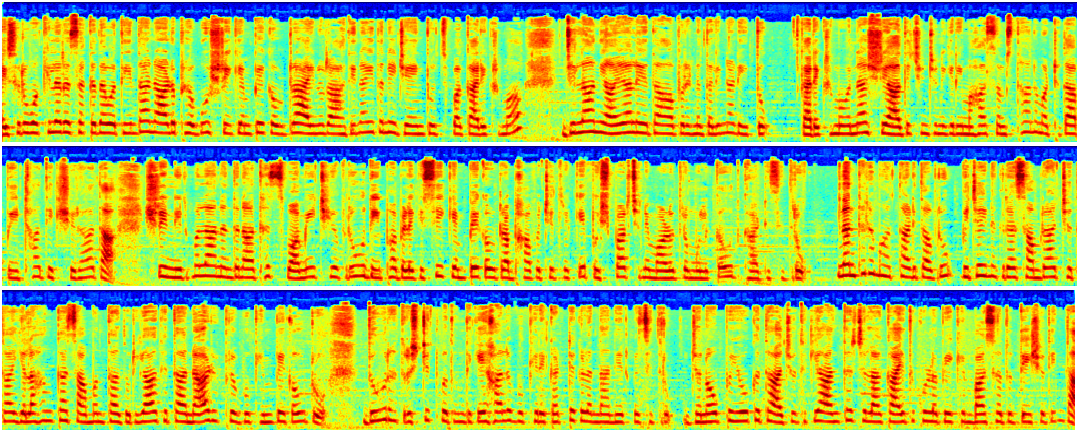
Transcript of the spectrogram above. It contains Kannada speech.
ಮೈಸೂರು ವಕೀಲರ ಸಂಘದ ವತಿಯಿಂದ ನಾಡಪ್ರಭು ಶ್ರೀ ಕೆಂಪೇಗೌಡರ ಐನೂರ ಹದಿನೈದನೇ ಜಯಂತ್ಯುತ್ಸವ ಕಾರ್ಯಕ್ರಮ ಜಿಲ್ಲಾ ನ್ಯಾಯಾಲಯದ ಆವರಣದಲ್ಲಿ ನಡೆಯಿತು. ಕಾರ್ಯಕ್ರಮವನ್ನು ಶ್ರೀ ಆದಿಚುಂಚನಗಿರಿ ಮಹಾಸಂಸ್ಥಾನ ಮಠದ ಪೀಠಾಧ್ಯಕ್ಷರಾದ ಶ್ರೀ ನಿರ್ಮಲಾನಂದನಾಥ ಸ್ವಾಮೀಜಿಯವರು ದೀಪ ಬೆಳಗಿಸಿ ಕೆಂಪೇಗೌಡರ ಭಾವಚಿತ್ರಕ್ಕೆ ಪುಷ್ಪಾರ್ಚನೆ ಮಾಡೋದ್ರ ಮೂಲಕ ಉದ್ಘಾಟಿಸಿದರು. ನಂತರ ಮಾತನಾಡಿದ ಅವರು, ವಿಜಯನಗರ ಸಾಮ್ರಾಜ್ಯದ ಯಲಹಂಕ ಸಾಮಂತ ದುರ್ಯಾಗತ ನಾಡಪ್ರಭು ಕೆಂಪೇಗೌಡರು ದೂರದೃಷ್ಟಿತ್ವದೊಂದಿಗೆ ಹಲವು ಕೆರೆಕಟ್ಟೆಗಳನ್ನು ನಿರ್ಮಿಸಿದರು. ಜನೋಪಯೋಗದ ಜೊತೆಗೆ ಅಂತರ್ಜಲ ಕಾಯ್ದುಕೊಳ್ಳಬೇಕೆಂಬ ಸದುದ್ದೇಶದಿಂದ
